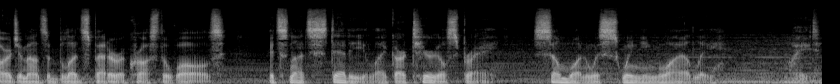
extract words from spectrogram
Large amounts of blood spatter across the walls. It's not steady like arterial spray. Someone was swinging wildly. Wait,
